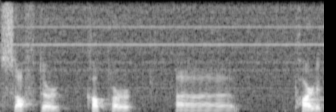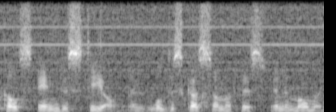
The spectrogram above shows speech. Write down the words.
softer copper uh, particles in the steel. And we'll discuss some of this in a moment.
